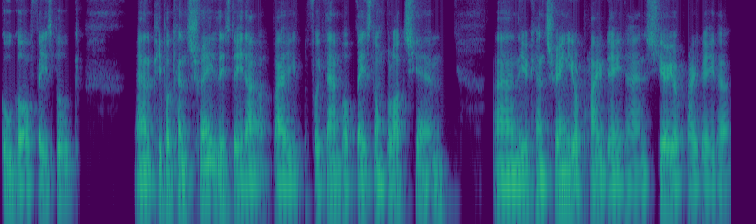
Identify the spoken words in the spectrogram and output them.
Google Facebook. And people can train this data by, for example, based on blockchain. And you can train your private data and share your private data.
